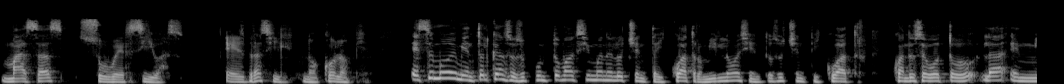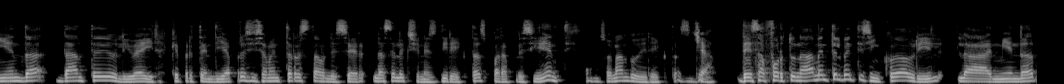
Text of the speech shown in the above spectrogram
masas subversivas. Es Brasil, no Colombia. Este movimiento alcanzó su punto máximo en el 84, 1984, cuando se votó la enmienda Dante de Oliveira, que pretendía precisamente restablecer las elecciones directas para presidente. Estamos hablando directas ya. Desafortunadamente, el 25 de abril, la enmienda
